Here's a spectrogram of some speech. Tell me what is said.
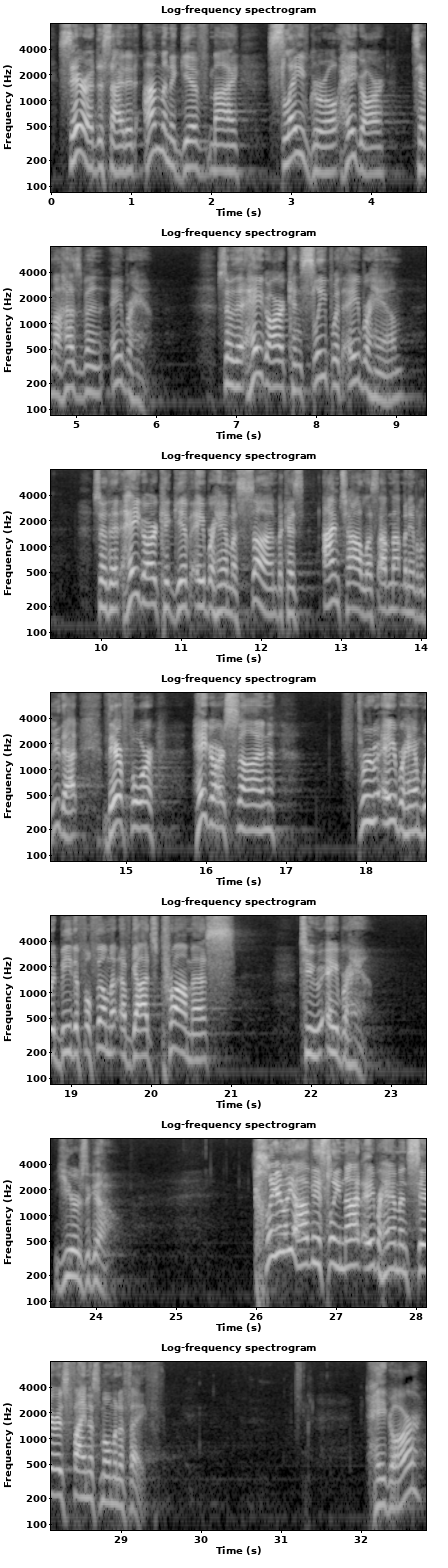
Sarah decided, I'm going to give my slave girl, Hagar, to my husband, Abraham so that Hagar can sleep with Abraham, so that Hagar could give Abraham a son because I'm childless. I've not been able to do that. Therefore, Hagar's son through Abraham would be the fulfillment of God's promise to Abraham years ago. Clearly, obviously, not Abraham and Sarah's finest moment of faith. Hagar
